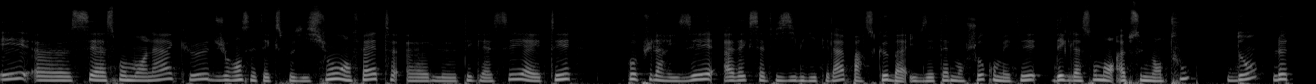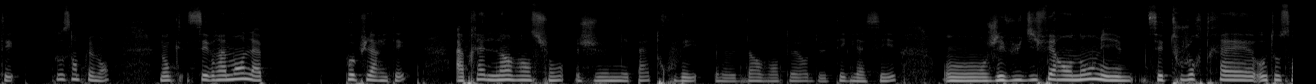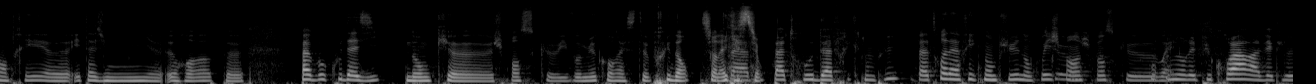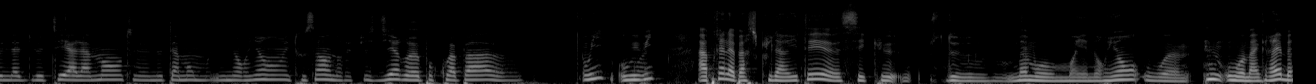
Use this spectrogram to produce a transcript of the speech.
Et euh, c'est à ce moment-là que, durant cette exposition, en fait, euh, le thé glacé a été popularisé avec cette visibilité-là parce que bah, il faisait tellement chaud qu'on mettait des glaçons dans absolument tout, dont le thé, tout simplement. Donc c'est vraiment la popularité. Après l'invention, je n'ai pas trouvé euh, d'inventeur de thé glacé. J'ai vu différents noms, mais c'est toujours très auto-centré, États-Unis, Europe, pas beaucoup d'Asie. Donc euh, je pense qu'il vaut mieux qu'on reste prudent sur la Pas- question. Pas trop d'Afrique non plus. Pas trop d'Afrique non plus, donc oui, je pense, je pense que... On- ouais. On aurait pu croire avec le, la- le thé à la menthe, euh, notamment Moyen-Orient et tout ça, on aurait pu se dire euh, pourquoi pas. euh, Oui, oui, Ouais. oui. Après, la particularité, euh, c'est que de, même au Moyen-Orient ou, euh, ou au Maghreb,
